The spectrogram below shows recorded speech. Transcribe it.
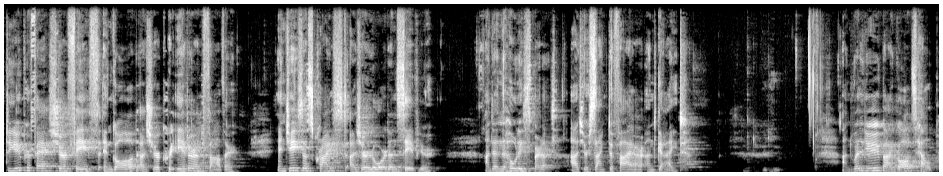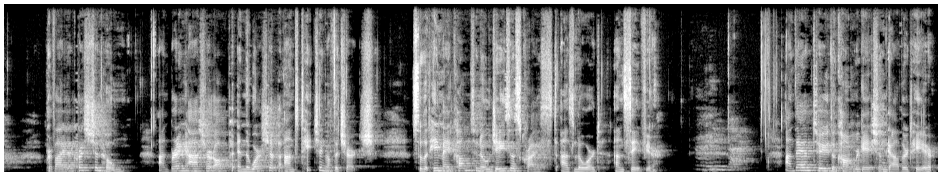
do you profess your faith in God as your Creator and Father, in Jesus Christ as your Lord and Saviour, and in the Holy Spirit as your sanctifier and guide. And will you, by God's help, provide a Christian home and bring Asher up in the worship and teaching of the church so that he may come to know Jesus Christ as Lord and Saviour? And then to the congregation gathered here.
